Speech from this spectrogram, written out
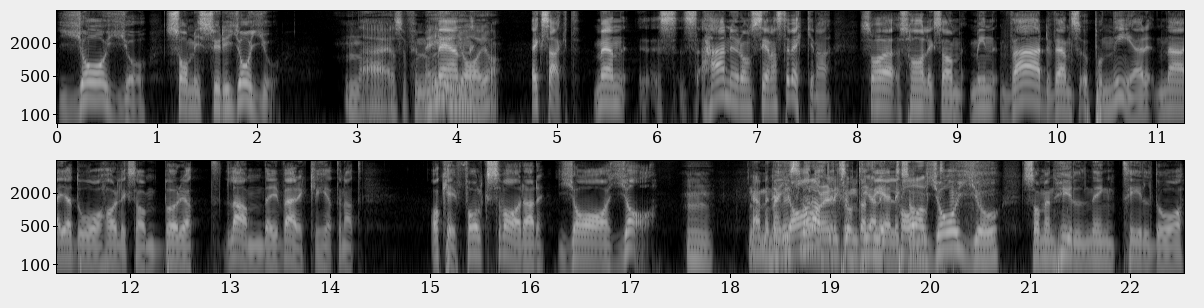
jojo, som i syrijojo. Nej, alltså för mig Men- är ja, ja. Exakt, men här nu de senaste veckorna så har, så har liksom min värld vänts upp och ner när jag då har liksom börjat landa i verkligheten att okej, folk svarar ja, ja. Mm. Nej, men, Men, jag har alltid liksom trott att det är liksom jojo som en hyllning till då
